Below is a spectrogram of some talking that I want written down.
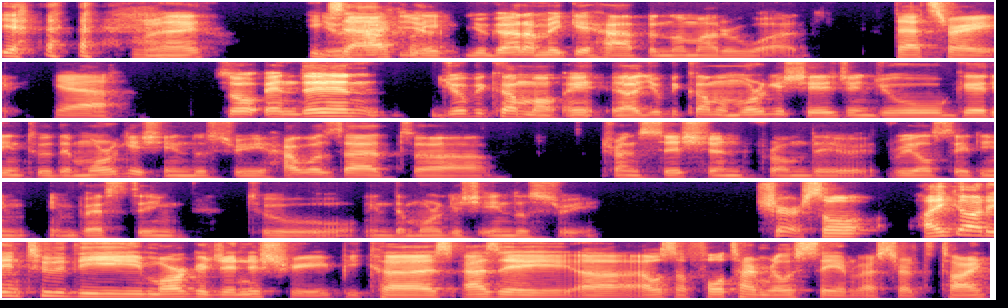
Yeah. Right. exactly. You, have, you, you got to make it happen no matter what. That's right. Yeah. So and then you become a uh, you become a mortgage agent. You get into the mortgage industry. How was that uh, transition from the real estate in, investing to in the mortgage industry? Sure. So I got into the mortgage industry because as a uh, I was a full time real estate investor at the time.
